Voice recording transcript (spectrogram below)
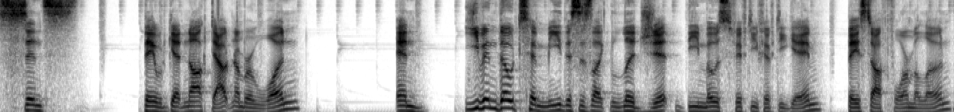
since they would get knocked out number one. And even though to me this is like legit the most 50-50 game based off form alone,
